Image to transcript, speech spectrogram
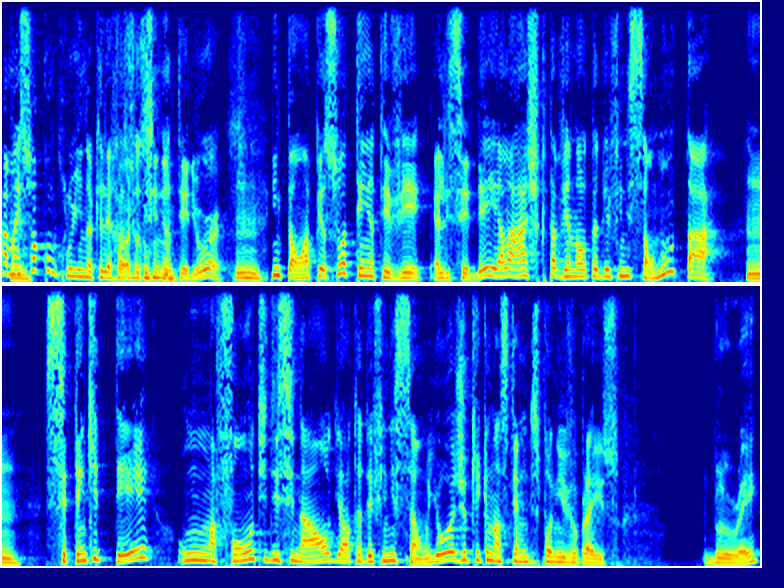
Ah, mas só concluindo aquele raciocínio anterior. Então, a pessoa tem a TV LCD e ela acha que tá vendo alta definição. Não tá. Você tem que ter uma fonte de sinal de alta definição. E hoje o que, que nós temos disponível para isso? Blu-ray,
